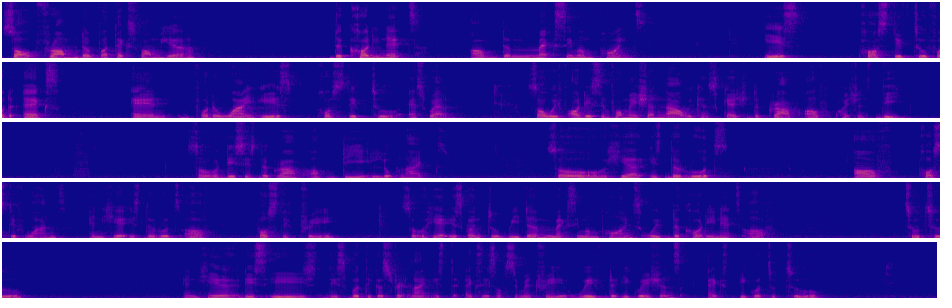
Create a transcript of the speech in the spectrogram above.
So from the vertex form here, the coordinate of the maximum point is positive 2 for the x and for the y is positive 2 as well. So with all this information now we can sketch the graph of questions D. So this is the graph of D look like. So here is the roots of positive 1 and here is the roots of positive 3 so here is going to be the maximum points with the coordinates of 2, 2. And here this is this vertical straight line is the axis of symmetry with the equations x equal to 2.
